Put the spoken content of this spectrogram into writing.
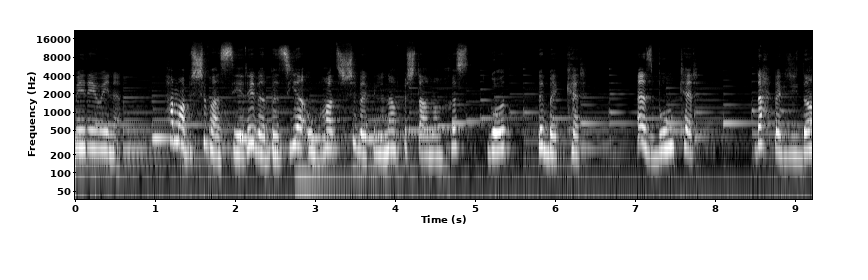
مێرێ وێنە هەما بشبا سێرێ بە بەزیە و هات شبێک لە ناو پشتا من خست ببە کەر ئەس بووم کرد دەحبێک جیدا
